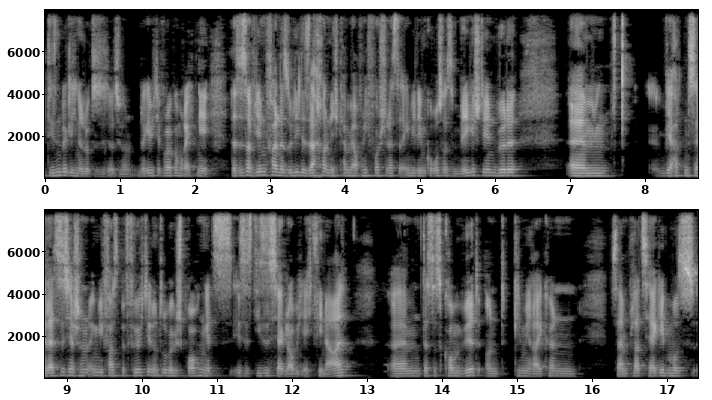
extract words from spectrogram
die sind wirklich in einer Luxussituation. Da gebe ich dir vollkommen recht. Nee, das ist auf jeden Fall eine solide Sache und ich kann mir auch nicht vorstellen, dass da irgendwie dem groß was im Wege stehen würde. Ähm, wir hatten es ja letztes Jahr schon irgendwie fast befürchtet und drüber gesprochen. Jetzt ist es dieses Jahr, glaube ich, echt final, ähm, dass das kommen wird und Kimi Räikkönen seinen Platz hergeben muss.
